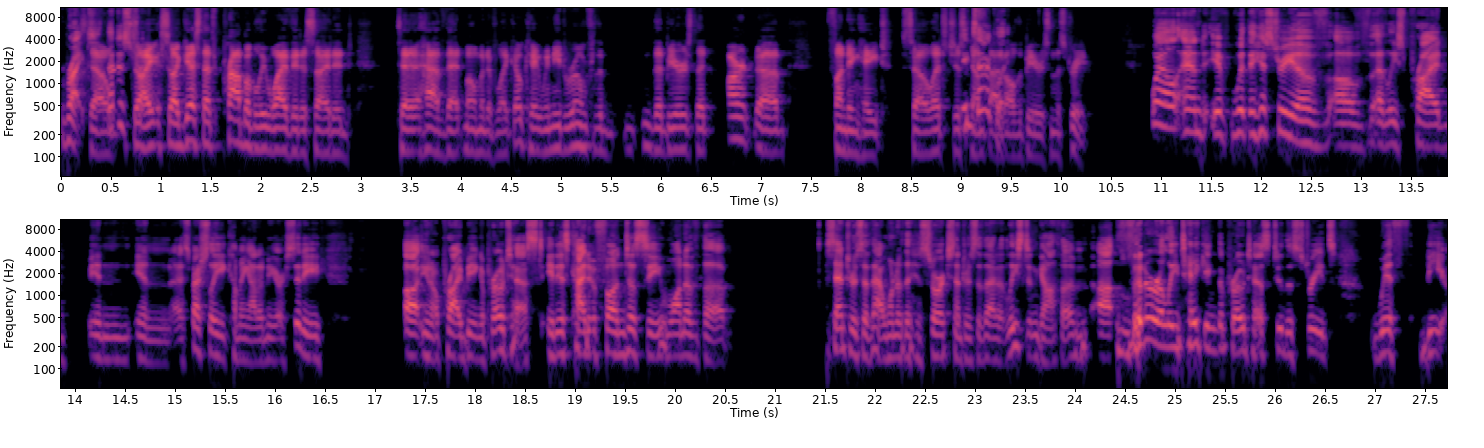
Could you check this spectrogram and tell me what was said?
Right. So, that is so true. I, so I guess that's probably why they decided to have that moment of like, okay, we need room for the the beers that aren't uh, funding hate, so let's just dump out all the beers in the street. Well, and if with the history of of at least Pride in in especially coming out of New York City, uh, you know, Pride being a protest, it is kind of fun to see one of the centers of that, one of the historic centers of that, at least in Gotham, uh, literally taking the protest to the streets with beer.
